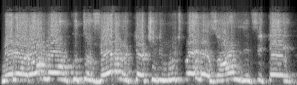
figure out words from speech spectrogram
melhorou o meu cotovelo, que eu tive múltiplas lesões e fiquei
